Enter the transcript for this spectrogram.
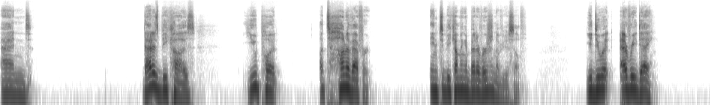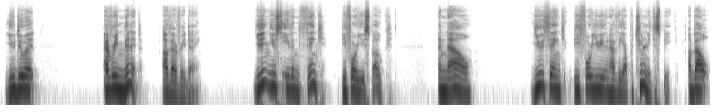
And that is because you put a ton of effort into becoming a better version of yourself. You do it every day. You do it every minute of every day. You didn't used to even think before you spoke. And now you think before you even have the opportunity to speak about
